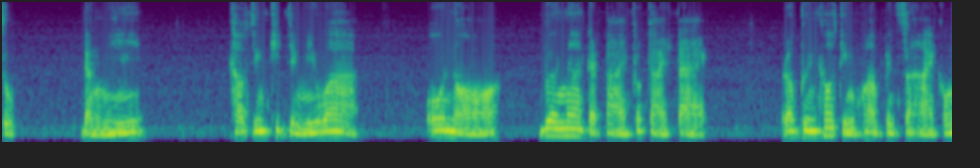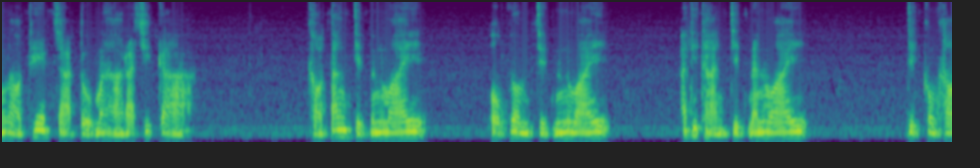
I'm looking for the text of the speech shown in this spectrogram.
สุข ดังนี้ เขาจึงคิดอย่างนี้ว่า โอ๋หนอ เบื้องหน้าแต่ตายเพราะกายแตก เราพึงเข้าถึงความเป็นสหายของเหล่าเทพจาตุมหาราชิกา เขาตั้งจิตนั้นไว้ อบรมจิตนั้นไว้ อธิษฐานจิตนั้นไว้ จิตของเขา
